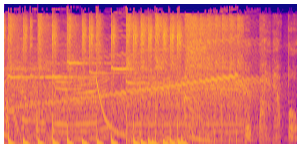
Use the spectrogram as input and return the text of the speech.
Pineapple pen. Uh, Pineapple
